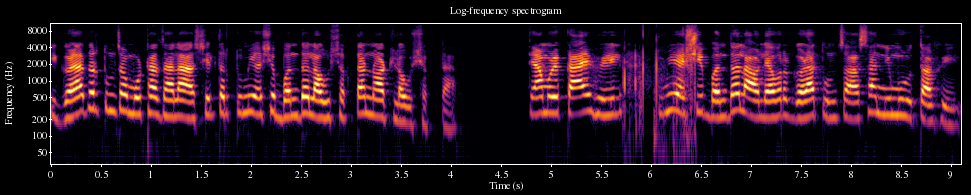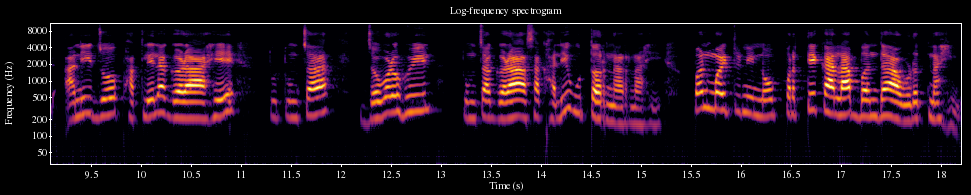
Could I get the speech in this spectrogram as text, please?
की गळा जर तुमचा मोठा झाला असेल तर तुम्ही असे बंद लावू शकता नॉट लावू शकता. त्यामुळे काय होईल? तुम्ही अशी बंद लावल्यावर गळा तुमचा असा निमुळता होईल. आणि जो फाकलेला गळा आहे तो तुमचा जवळ होईल. तुमचा गळा असा खाली उतरणार नाही. पण मैत्रिणींनो प्रत्येकाला बंद आवडत नाही.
